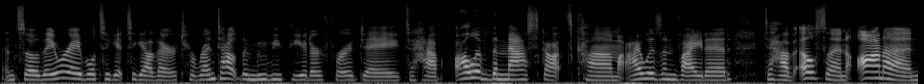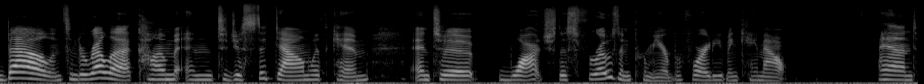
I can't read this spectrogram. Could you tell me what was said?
And so they were able to get together to rent out the movie theater for a day, to have all of the mascots come. I was invited to have Elsa and Anna and Belle and Cinderella come and to just sit down with Kim and to watch this Frozen premiere before it even came out. And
